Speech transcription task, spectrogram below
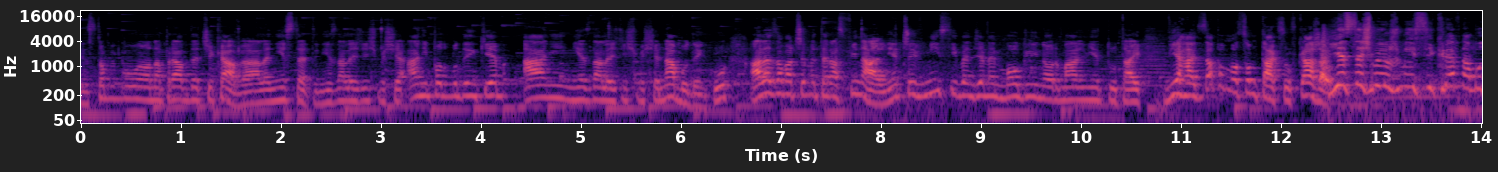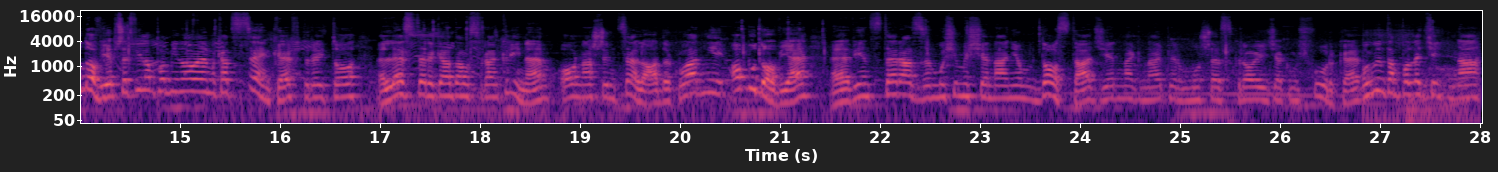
więc to by było naprawdę ciekawe, ale niestety nie znaleźliśmy się ani pod budynkiem, ani nie znaleźliśmy się na budynku. Ale zobaczymy teraz finalnie, czy w misji będziemy mogli normalnie tutaj wjechać za pomocą taksówkarza. Jesteśmy już w misji Krew na budowie. Przed chwilą pominąłem cutscenkę, w której to Lester gadał z Franklinem o naszym celu, a dokładniej o budowie, e, więc teraz musimy się na nią dostać, jednak najpierw muszę skroić jakąś furkę. Mógłbym tam polecieć na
